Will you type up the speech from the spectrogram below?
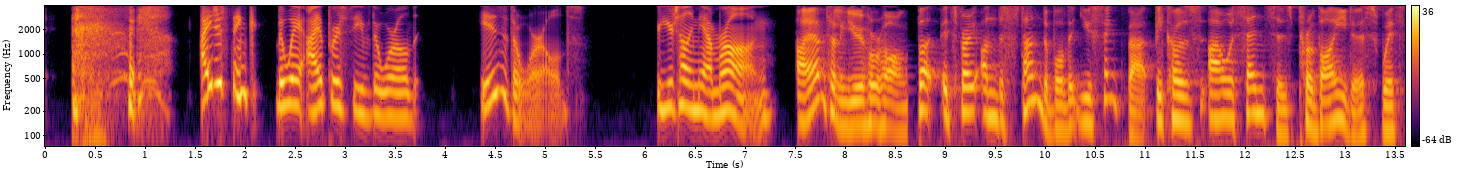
I just think the way I perceive the world is the world. You're telling me I'm wrong. I am telling you you're wrong, but it's very understandable that you think that because our senses provide us with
